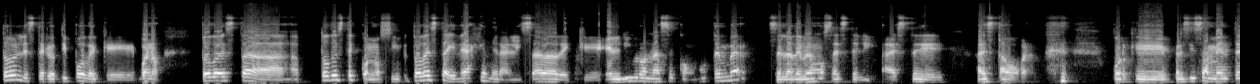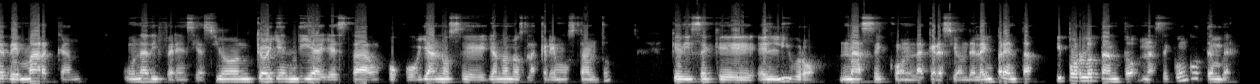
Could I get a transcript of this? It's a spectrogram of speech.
Todo el estereotipo de que, bueno, toda esta, todo este conocimiento, toda esta idea generalizada de que el libro nace con Gutenberg, se la debemos a este, a este, a esta obra, porque precisamente demarcan una diferenciación que hoy en día ya está un poco, ya no sé, ya no nos la creemos tanto, que dice que el libro nace con la creación de la imprenta y por lo tanto nace con Gutenberg.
